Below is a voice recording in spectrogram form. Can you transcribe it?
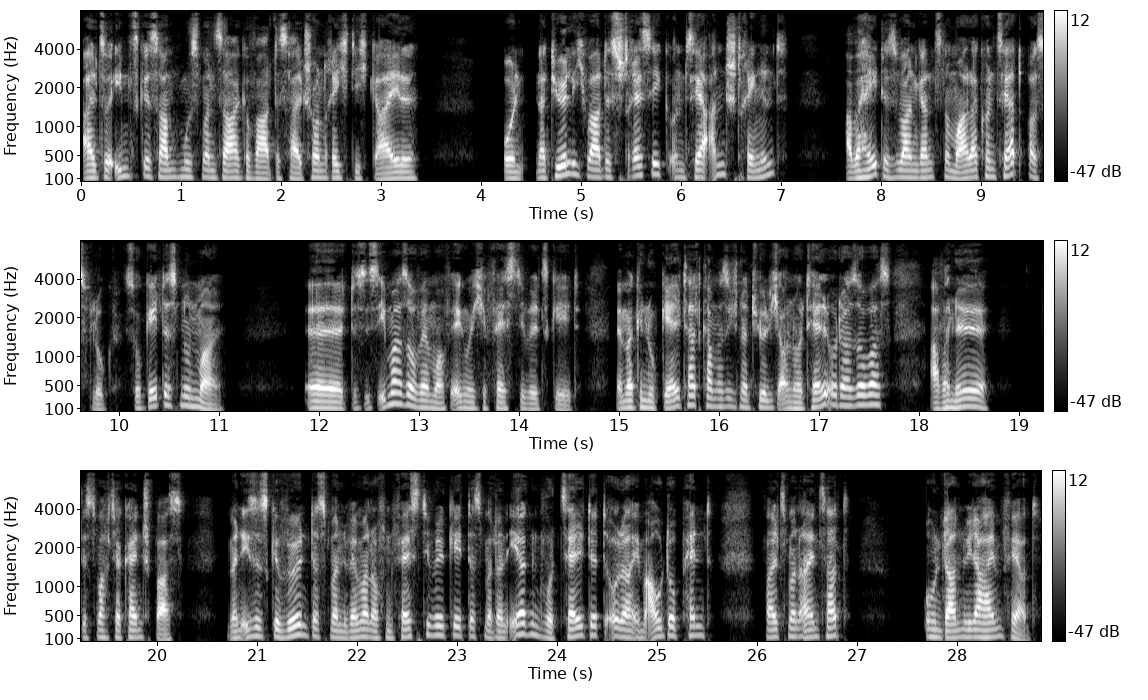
Also insgesamt muss man sagen, war das halt schon richtig geil. Und natürlich war das stressig und sehr anstrengend, aber hey, das war ein ganz normaler Konzertausflug. So geht es nun mal. Äh, das ist immer so, wenn man auf irgendwelche Festivals geht. Wenn man genug Geld hat, kann man sich natürlich auch ein Hotel oder sowas. Aber nö, das macht ja keinen Spaß. Man ist es gewöhnt, dass man, wenn man auf ein Festival geht, dass man dann irgendwo zeltet oder im Auto pennt, falls man eins hat, und dann wieder heimfährt.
